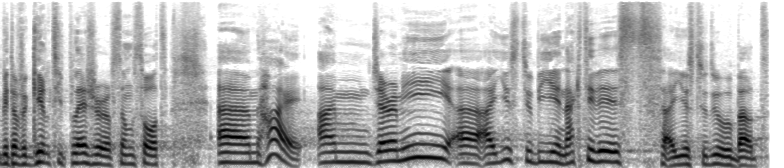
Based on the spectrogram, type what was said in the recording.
a bit of a guilty pleasure of some sort. Um, hi, I'm Jérémie. Uh, I used to be an activist. I used to do about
